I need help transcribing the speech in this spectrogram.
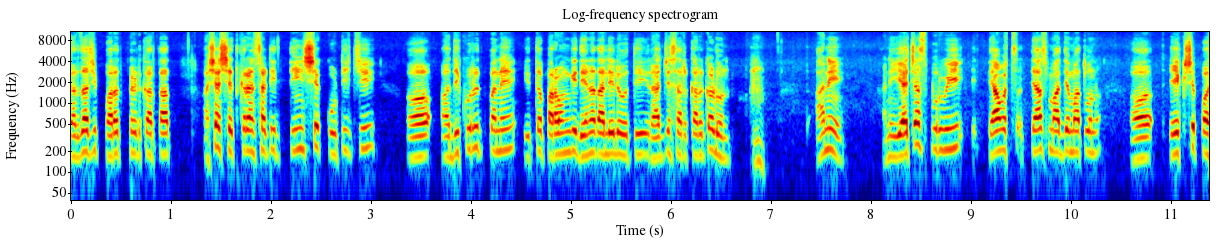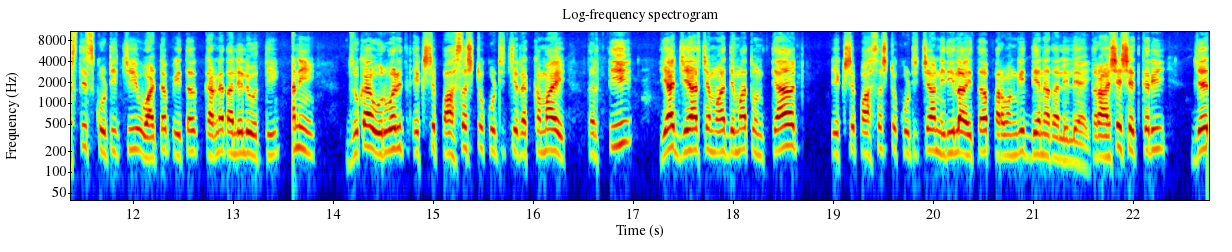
कर्जाची परतफेड करतात अशा शेतकऱ्यांसाठी तीनशे कोटीची अधिकृतपणे इथं परवानगी देण्यात आलेली होती राज्य सरकारकडून. आणि आणि याच्याच पूर्वी त्याच त्याच माध्यमातून एकशे पस्तीस कोटीची वाटप इथं करण्यात आलेली होती. आणि जो काय उर्वरित एकशे पासष्ट कोटीची रक्कम आहे तर ती या जे आरच्या माध्यमातून त्या एकशे पासष्ट कोटीच्या निधीला इथं परवानगी देण्यात आलेली आहे. तर असे शेतकरी जे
